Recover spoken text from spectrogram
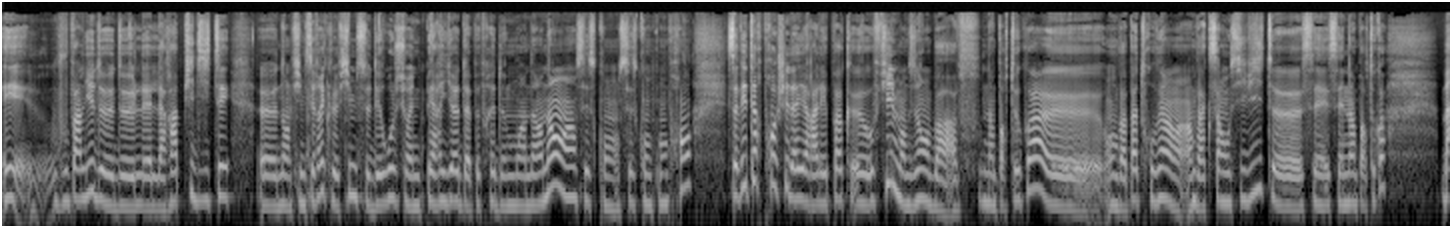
Et vous parliez de, la rapidité euh, dans le film. C'est vrai que le film se déroule sur une période à peu près de moins d'un an, hein, c'est ce qu'on ce comprend. Ça avait été reproché d'ailleurs à l'époque euh, au film en disant bah n'importe quoi, euh, on va pas trouver un, un vaccin aussi vite, c'est n'importe quoi. Bah,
